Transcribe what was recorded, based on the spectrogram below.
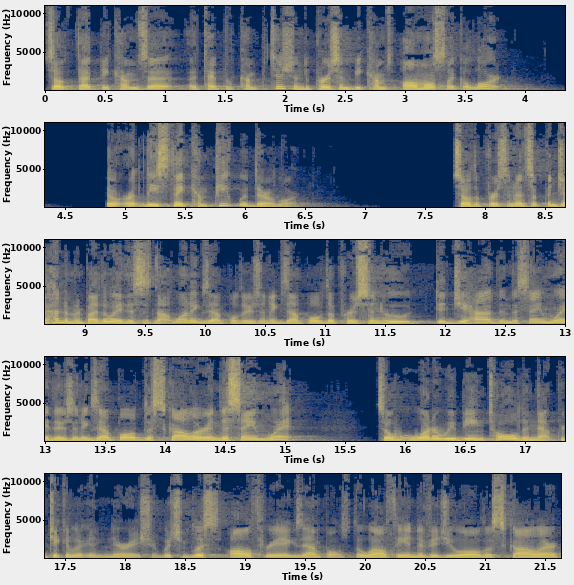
So that becomes a, a type of competition. The person becomes almost like a Lord, or at least they compete with their Lord. So the person ends up in Jahannam. And by the way, this is not one example. There's an example of the person who did jihad in the same way. There's an example of the scholar in the same way. So what are we being told in that particular narration, which lists all three examples, the wealthy individual, the scholar,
